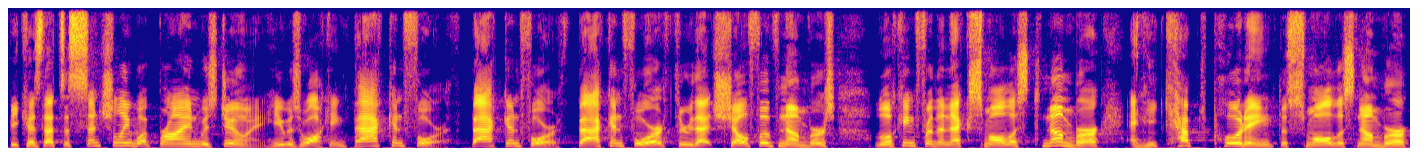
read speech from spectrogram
because that's essentially what Brian was doing. He was walking back and forth, back and forth, back and forth through that shelf of numbers, looking for the next smallest number. And he kept putting the smallest number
